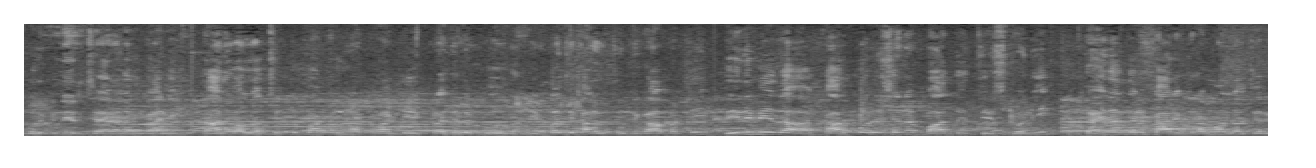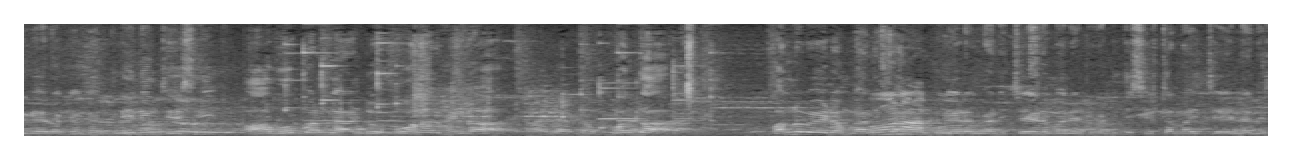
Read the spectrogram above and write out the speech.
మురికి నీరు చేరడం కానీ దానివల్ల చుట్టుపక్కల ఉన్నటువంటి ప్రజలకు ఇబ్బంది కలుగుతుంది కాబట్టి దీని మీద కార్పొరేషన్ బాధ్యత తీసుకొని దైనందిన కార్యక్రమాల్లో జరిగే రకంగా క్లీనింగ్ చేసి ఆ ఓపెన్ ల్యాండ్ ఓనర్ మీద కొంత పన్ను వేయడం కానీ వేయడం కానీ చేయడం అనేటువంటిది సిస్టమైజ్ చేయండి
